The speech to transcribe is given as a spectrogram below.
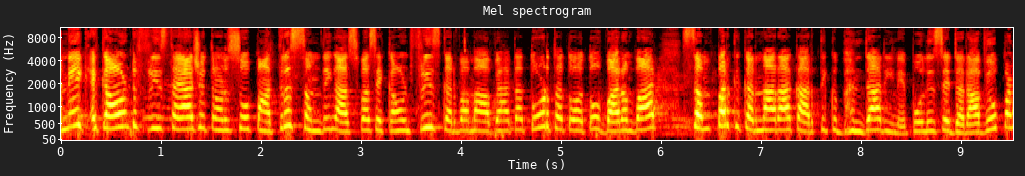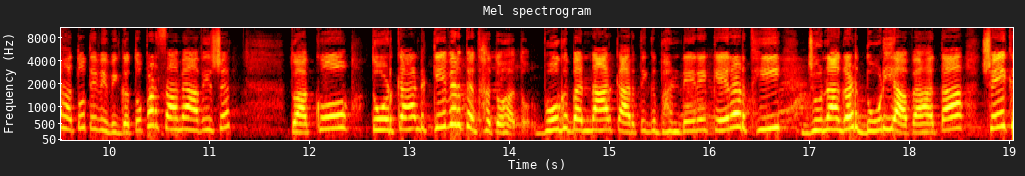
અનેક એકાઉન્ટ ફ્રીઝ થયા છે. ત્રણસો પાંત્રીસ સમથિંગ આસપાસ એકાઉન્ટ ફ્રીઝ કરવામાં આવ્યા હતા. તોડ થતો હતો. વારંવાર સંપર્ક કરનારા કાર્તિક ભંડારીને પોલીસે ડરાવ્યો પણ હતો, તેવી વિગતો પણ સામે આવી છે. તો આખો તોડકાંડ કેવી રીતે થતો હતો? ભોગ બનનાર કાર્તિક ભંડેરે કેરળથી જુનાગઢ દોડી આવ્યા હતા. છેક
